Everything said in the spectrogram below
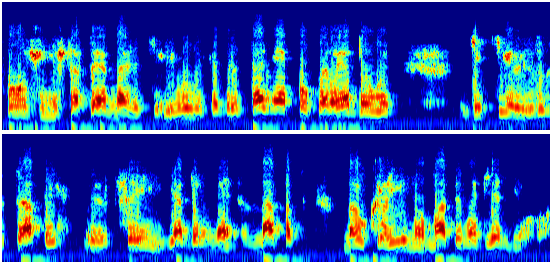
Сполучені Штати Америки і Велика Британія попередили, які результати е, цей Україну матиме для нього.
